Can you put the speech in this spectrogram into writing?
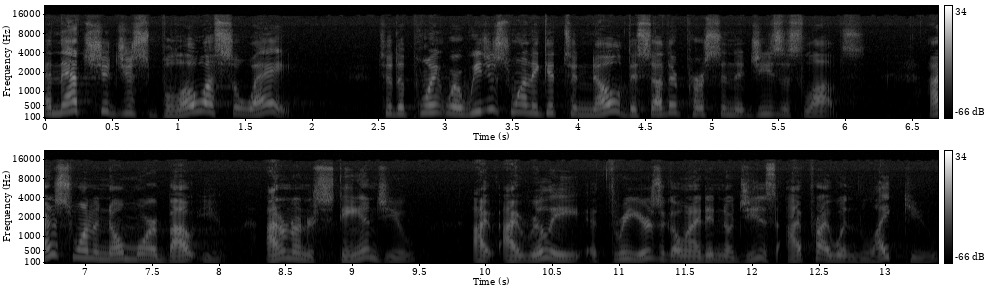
And that should just blow us away to the point where we just want to get to know this other person that Jesus loves. I just want to know more about you. I don't understand you. I, I really, three years ago when I didn't know Jesus, I probably wouldn't like you,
